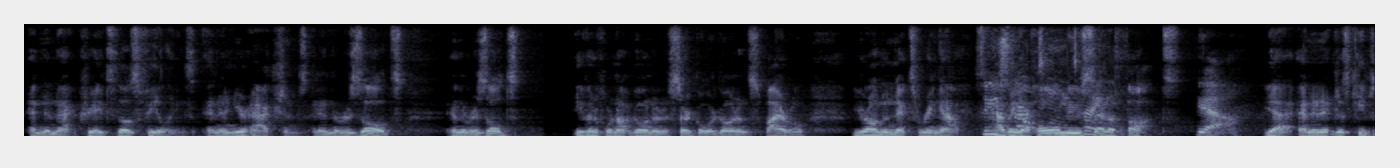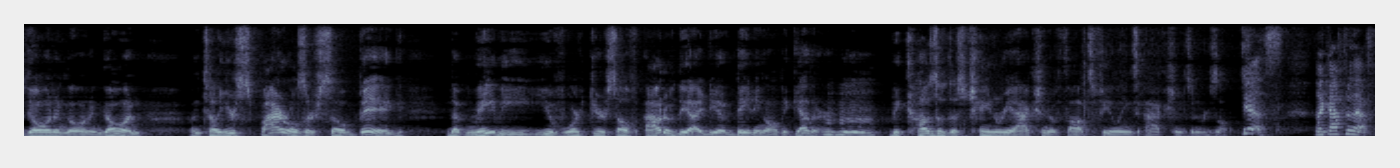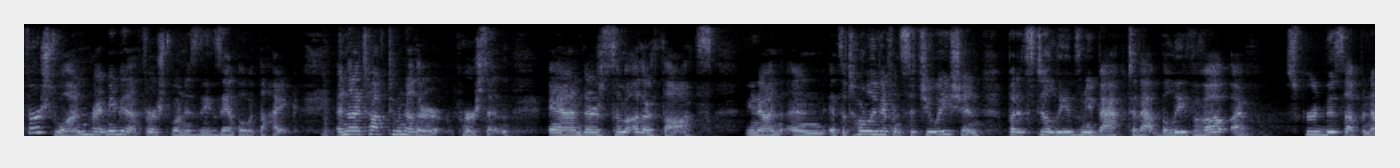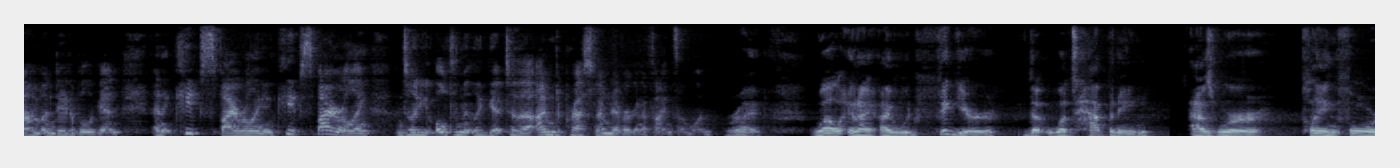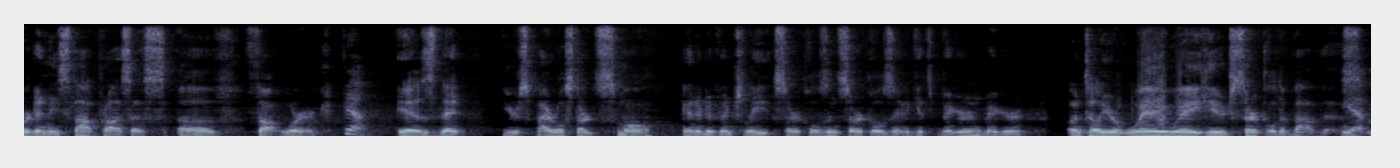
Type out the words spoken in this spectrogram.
And then that creates those feelings, and then your actions, and then the results. And the results, even if we're not going in a circle, we're going in a spiral, you're on the next ring out. So you having a whole teeny new set of thoughts. Yeah. Yeah. And then it just keeps going and going and going until your spirals are so big that maybe you've worked yourself out of the idea of dating altogether Mm-hmm. because of this chain reaction of thoughts, feelings, actions, and results. Yes. Like after that first one, right? Maybe that first one is the example with the hike. And then I talk to another person and there's some other thoughts, you know, and, and it's a totally different situation, but it still leads me back to that belief of, oh, I've screwed this up and now I'm undateable again. And it keeps spiraling and keeps spiraling until you ultimately get to the I'm depressed and I'm never going to find someone. Right. Well, and I, I would figure that what's happening as we're playing forward in these thought process of thought work Yeah. is that your spiral starts small and it eventually circles and circles and it gets bigger and bigger until you're way, way huge circled about this. Yeah.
